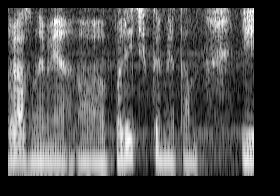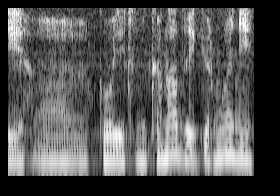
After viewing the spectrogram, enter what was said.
разными э, политиками там, и э, руководителями Канады и Германии.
